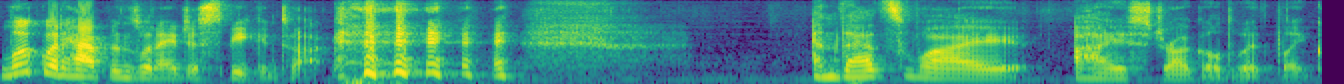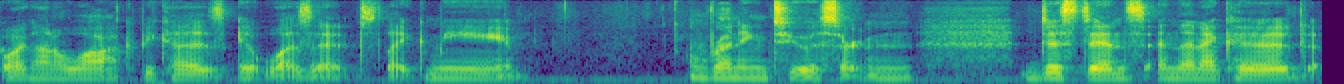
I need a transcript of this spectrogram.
look what happens when I just speak and talk. and that's why I struggled with like going on a walk because it wasn't like me running to a certain distance and then I could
